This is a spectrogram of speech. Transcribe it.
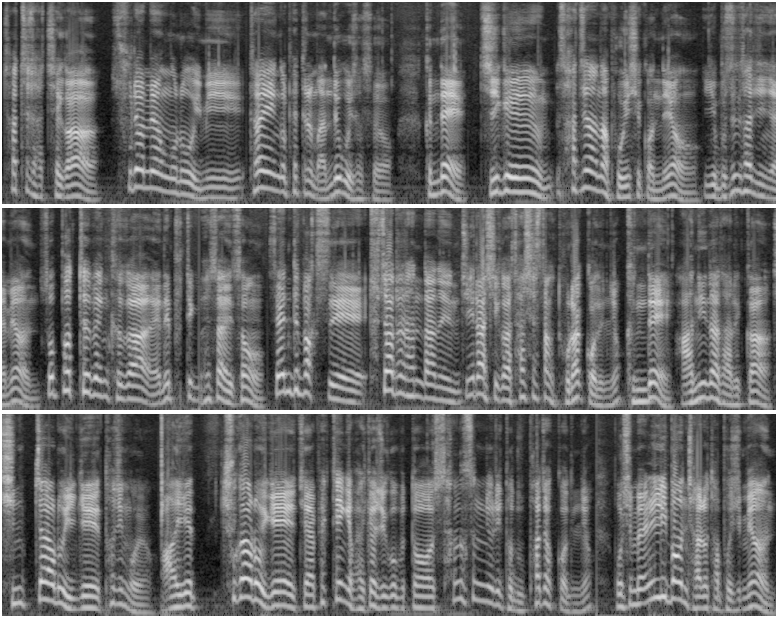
차트 자체가 수렴형으로 이미 트라이앵글 패턴을 만들고 있었어요. 근데 지금 사진 하나 보이실 건데요. 이게 무슨 사진이냐면 소프트뱅크가 NFT 회사에서 샌드박스에 투자를 한다는 찌라시가 사실상 돌았거든요. 근데 아니나 다를까 진짜로 이게 터진 거예요. 아 이게 추가로 이게 제가 팩트인 게 밝혀지고부터 상승률이 더 높아졌거든요. 보시면 1, 2번 자료 다 보시면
